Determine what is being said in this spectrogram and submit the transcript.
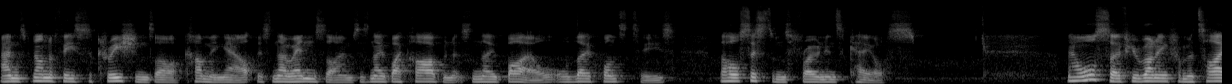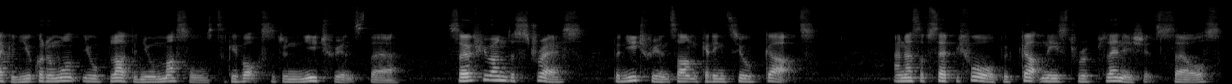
and none of these secretions are coming out, there's no enzymes, there's no bicarbonates, no bile or low quantities, the whole system's thrown into chaos. Now also if you're running from a tiger, you're going to want your blood and your muscles to give oxygen nutrients there. So if you're under stress, the nutrients aren't getting to your gut. And as I've said before, the gut needs to replenish its cells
